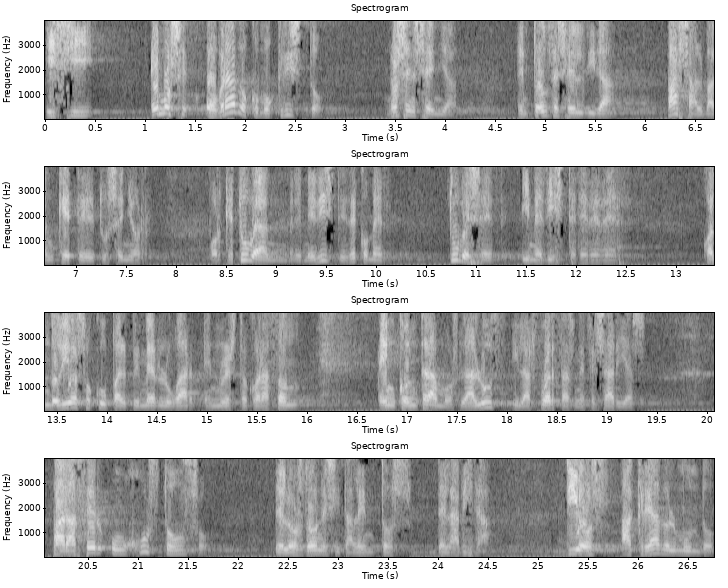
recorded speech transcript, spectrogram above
Y si hemos obrado como Cristo nos enseña, entonces Él dirá, pasa al banquete de tu Señor, porque tuve hambre, me diste de comer, tuve sed y me diste de beber. Cuando Dios ocupa el primer lugar en nuestro corazón, encontramos la luz y las fuerzas necesarias para hacer un justo uso de los dones y talentos de la vida. Dios ha creado el mundo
